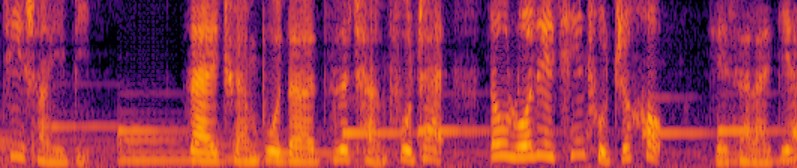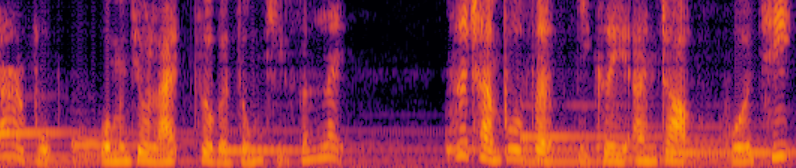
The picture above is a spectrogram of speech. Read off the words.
记上一笔。在全部的资产负债都罗列清楚之后，接下来第二步，我们就来做个总体分类。资产部分，你可以按照活期、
